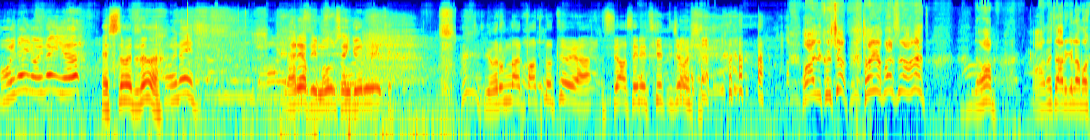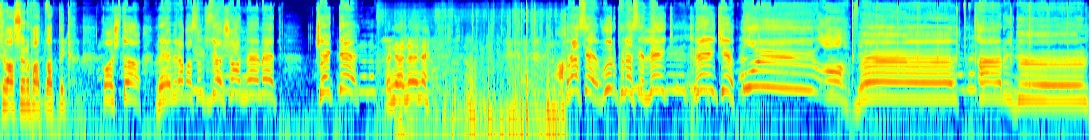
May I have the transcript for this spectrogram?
Oynayın oynayın ya. Esnemedi değil mi? Oynayın. Ver yapayım oğlum sen görmüyorsun ki. Yorumlar patlatıyor ya. Şu an seni etiketleyeceğim aşağı. Haydi koşum. Sen yaparsın Ahmet. Devam. Ahmet Ergül'e motivasyonu patlattık. Koştu. R1'e basılı tutuyor şu an Mehmet. Çekti. öne öne öne. Plase vur plase. L2. L2. Uy! Ahmet Ergül.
